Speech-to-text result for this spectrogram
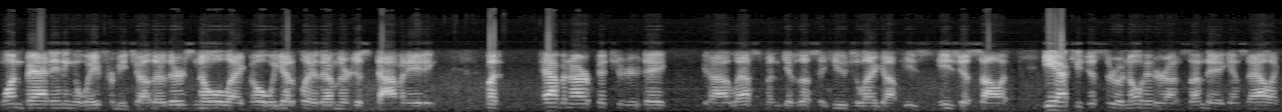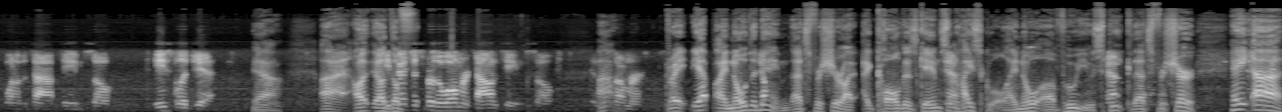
one bad inning away from each other. There's no like, oh, we got to play them. They're just dominating. But having our pitcher today, uh, Lessman, gives us a huge leg up. He's he's just solid. He actually just threw a no hitter on Sunday against Alex, one of the top teams. So he's legit. yeah. Uh, uh, uh, He the- pitches for the Willmar Town team. So in the Wow. summer. Great. Yep, I know the name. That's for sure. I, I called his games in high school. I know of who you speak. That's for sure. Hey, uh,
